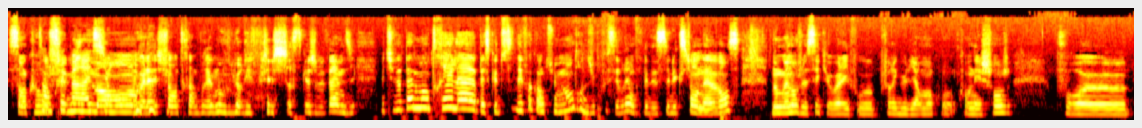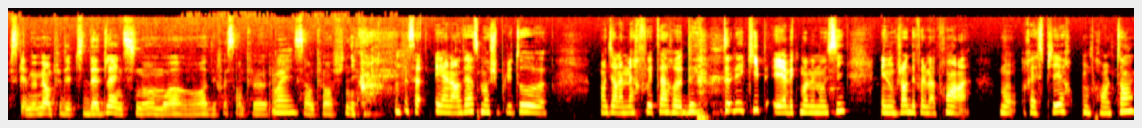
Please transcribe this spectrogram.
C'est encore en préparation. voilà, je suis en train de vraiment me réfléchir ce que je veux faire. Elle me dit, mais tu veux pas me montrer là? Parce que tu sais, des fois, quand tu me montres, du coup, c'est vrai, on fait des sélections en Mm. avance. Donc maintenant, je sais que voilà, il faut plus régulièrement qu'on échange pour euh, parce qu'elle me met un peu des petites deadlines. Sinon, moi, oh, des fois, c'est un peu Ouais. c'est un peu infini quoi. Et à l'inverse, moi, je suis plutôt, euh, on va dire, la mère fouettard euh, de, de l'équipe et avec moi-même aussi. Et donc, genre, des fois, elle m'apprend à, bon, respire, on prend le temps.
